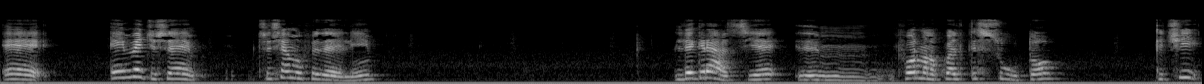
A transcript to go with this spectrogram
E, e invece se, se siamo fedeli, le grazie ehm, formano quel tessuto che ci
